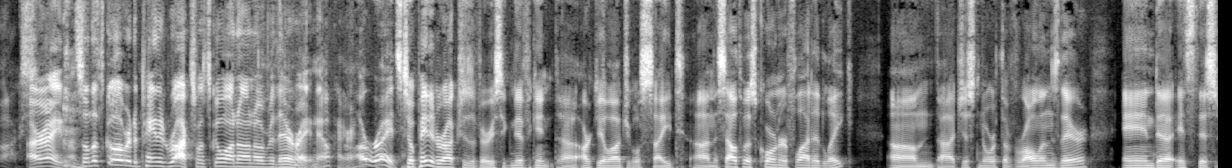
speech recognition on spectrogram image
Rocks. All right, so let's go over to Painted Rocks. What's going on over there right now, Kyren? All right, so Painted Rocks is a very significant uh, archaeological site on the southwest corner of Flathead Lake, um, uh, just north of Rollins there, and uh, it's this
